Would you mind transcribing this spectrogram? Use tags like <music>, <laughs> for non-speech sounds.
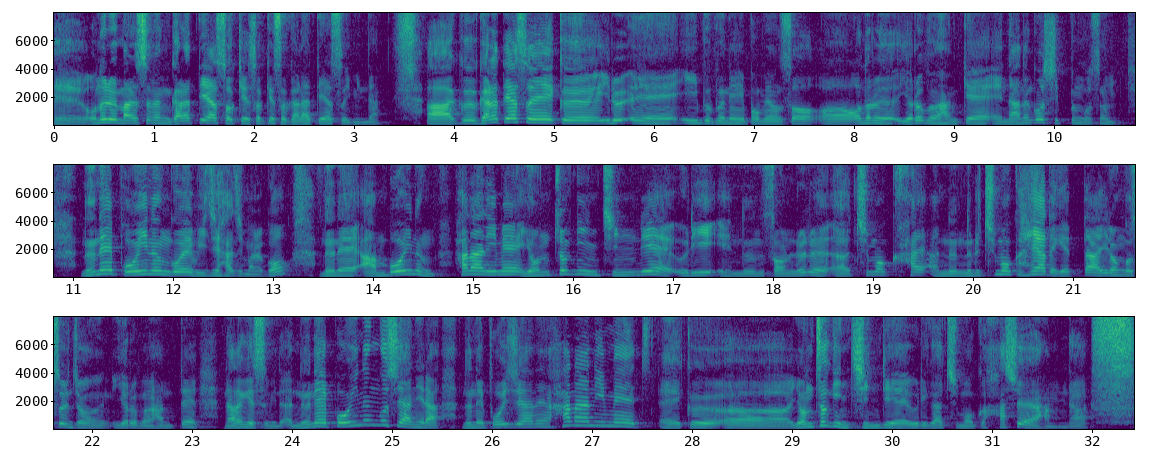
에, 오늘의 말씀은 가라티아서 계속해서 가라티아서입니다. 아, 그 가라티아서의 그 이, 에, 이 부분을 보면서 어, 오늘 여러분 함께 나누고 싶은 것은 눈에 보이는 거에 위지하지 말고 눈에 안 보이는 하나님의 영적인 진리에 우리 눈선을 어, 주목하 눈을 주목해야 되겠다 이런 것을 좀 여러분한테 나누겠습니다. 눈에 보이는 것이 아니라 눈에 보이지 않는 하나님의 에, 그 어, 영적인 진리 진리에 우리가 주목하셔야 합니다.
